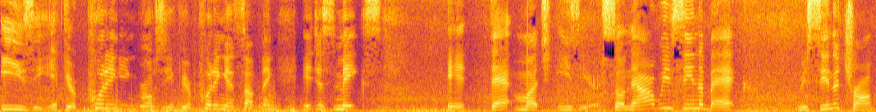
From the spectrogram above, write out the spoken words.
easy. If you're putting in groceries, if you're putting in something, it just makes it that much easier. So now we've seen the back, we've seen the trunk.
